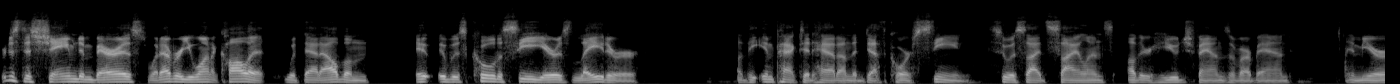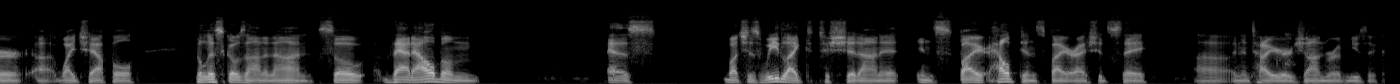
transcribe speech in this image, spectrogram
We're just ashamed, embarrassed, whatever you want to call it with that album. It, it was cool to see years later uh, the impact it had on the deathcore scene. Suicide Silence, other huge fans of our band, Emmure, uh, Whitechapel, the list goes on and on. So that album, as much as we liked to shit on it, inspire helped inspire, I should say, uh, an entire genre of music,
